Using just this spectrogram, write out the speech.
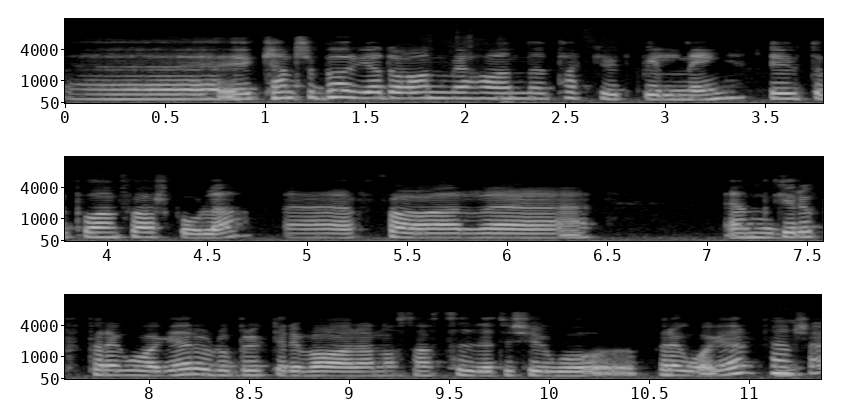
Eh, kanske börja dagen med att ha en tackutbildning ute på en förskola eh, för eh, en grupp pedagoger och då brukar det vara någonstans 10 till 20 pedagoger mm. kanske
